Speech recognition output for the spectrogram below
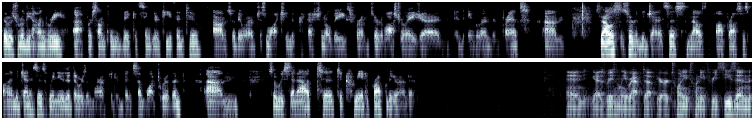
that was really hungry uh, for something that they could sink their teeth into. Um, so they weren't just watching the professional leagues from sort of Australasia and, and England and France. Um, so that was sort of the genesis, and that was the thought process behind the genesis. We knew that there was a market had been somewhat proven, um, so we set out to to create a property around it and you guys recently wrapped up your 2023 season.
